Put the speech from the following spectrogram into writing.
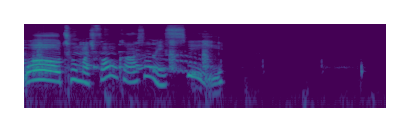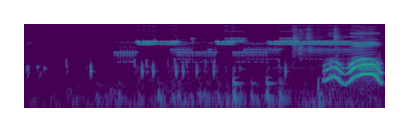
Whoa, too much phone calls. Let me see. Whoa, whoa!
